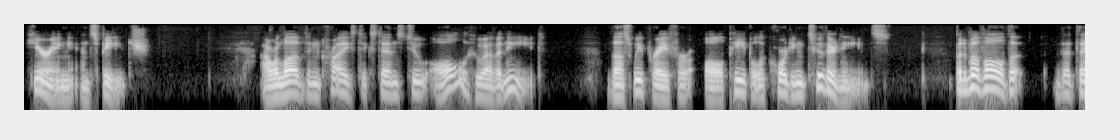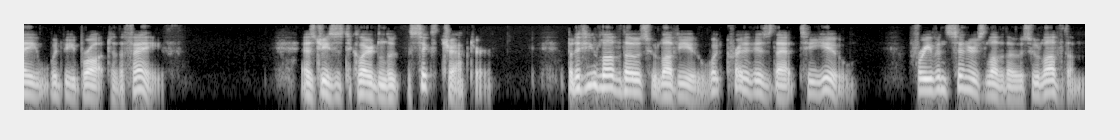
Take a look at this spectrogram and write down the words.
hearing and speech. Our love in Christ extends to all who have a need. Thus we pray for all people according to their needs but above all, the, that they would be brought to the faith. As Jesus declared in Luke, the sixth chapter But if you love those who love you, what credit is that to you? For even sinners love those who love them.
